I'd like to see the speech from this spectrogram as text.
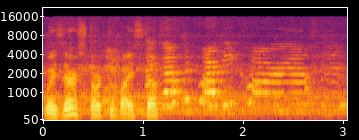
Wait, is there a store to buy stuff? got the Barbie car, Alvin.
